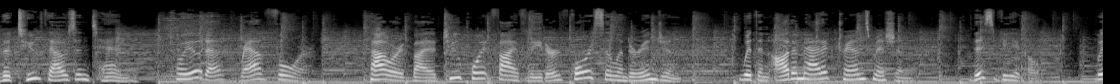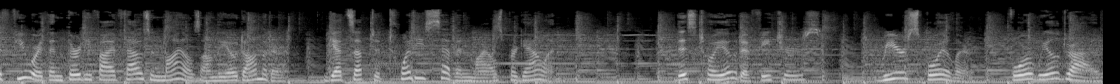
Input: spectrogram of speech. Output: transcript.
The 2010 Toyota RAV4, powered by a 2.5-liter four-cylinder engine with an automatic transmission. This vehicle, with fewer than 35,000 miles on the odometer, gets up to 27 miles per gallon. This Toyota features rear spoiler, four-wheel drive,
